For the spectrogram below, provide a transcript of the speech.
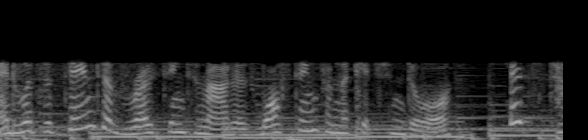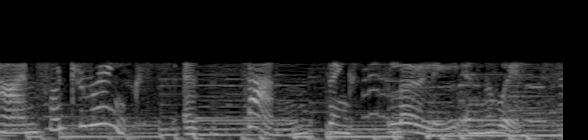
And with the scent of roasting tomatoes wafting from the kitchen door, it's time for drinks as the sun sinks slowly in the west.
